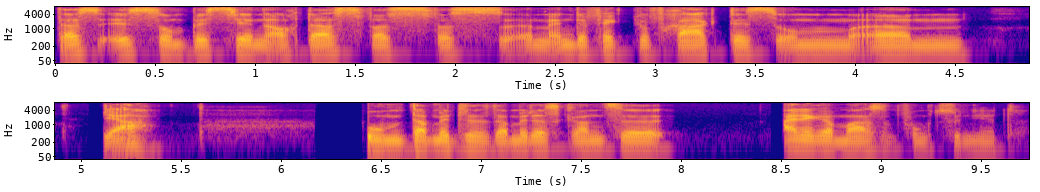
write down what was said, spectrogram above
das ist so ein bisschen auch das, was, was im Endeffekt gefragt ist, um ähm, ja, um damit, damit das Ganze einigermaßen funktioniert.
